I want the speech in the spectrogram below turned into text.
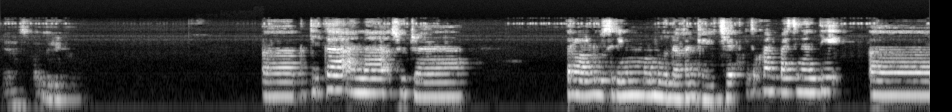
ya seperti itu. Uh, ketika anak sudah terlalu sering menggunakan gadget itu kan pasti nanti uh,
